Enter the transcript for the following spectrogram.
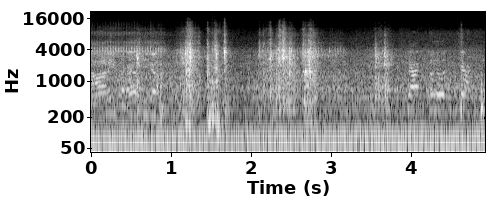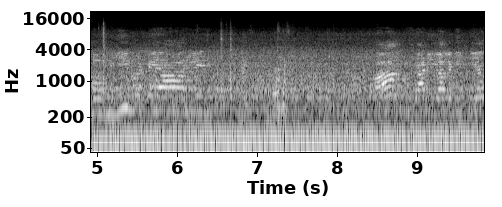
ਨਾਲ ਹੀ ਖੜਾ ਸੀਗਾ ਚੱਕ ਲੋ ਚੱਕ ਲੋ ਨਹੀਂ ਮਟਿਆਰੇ ਆ ਜਾਨੀ ਗੱਲ ਕੀਤੀ ਆ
